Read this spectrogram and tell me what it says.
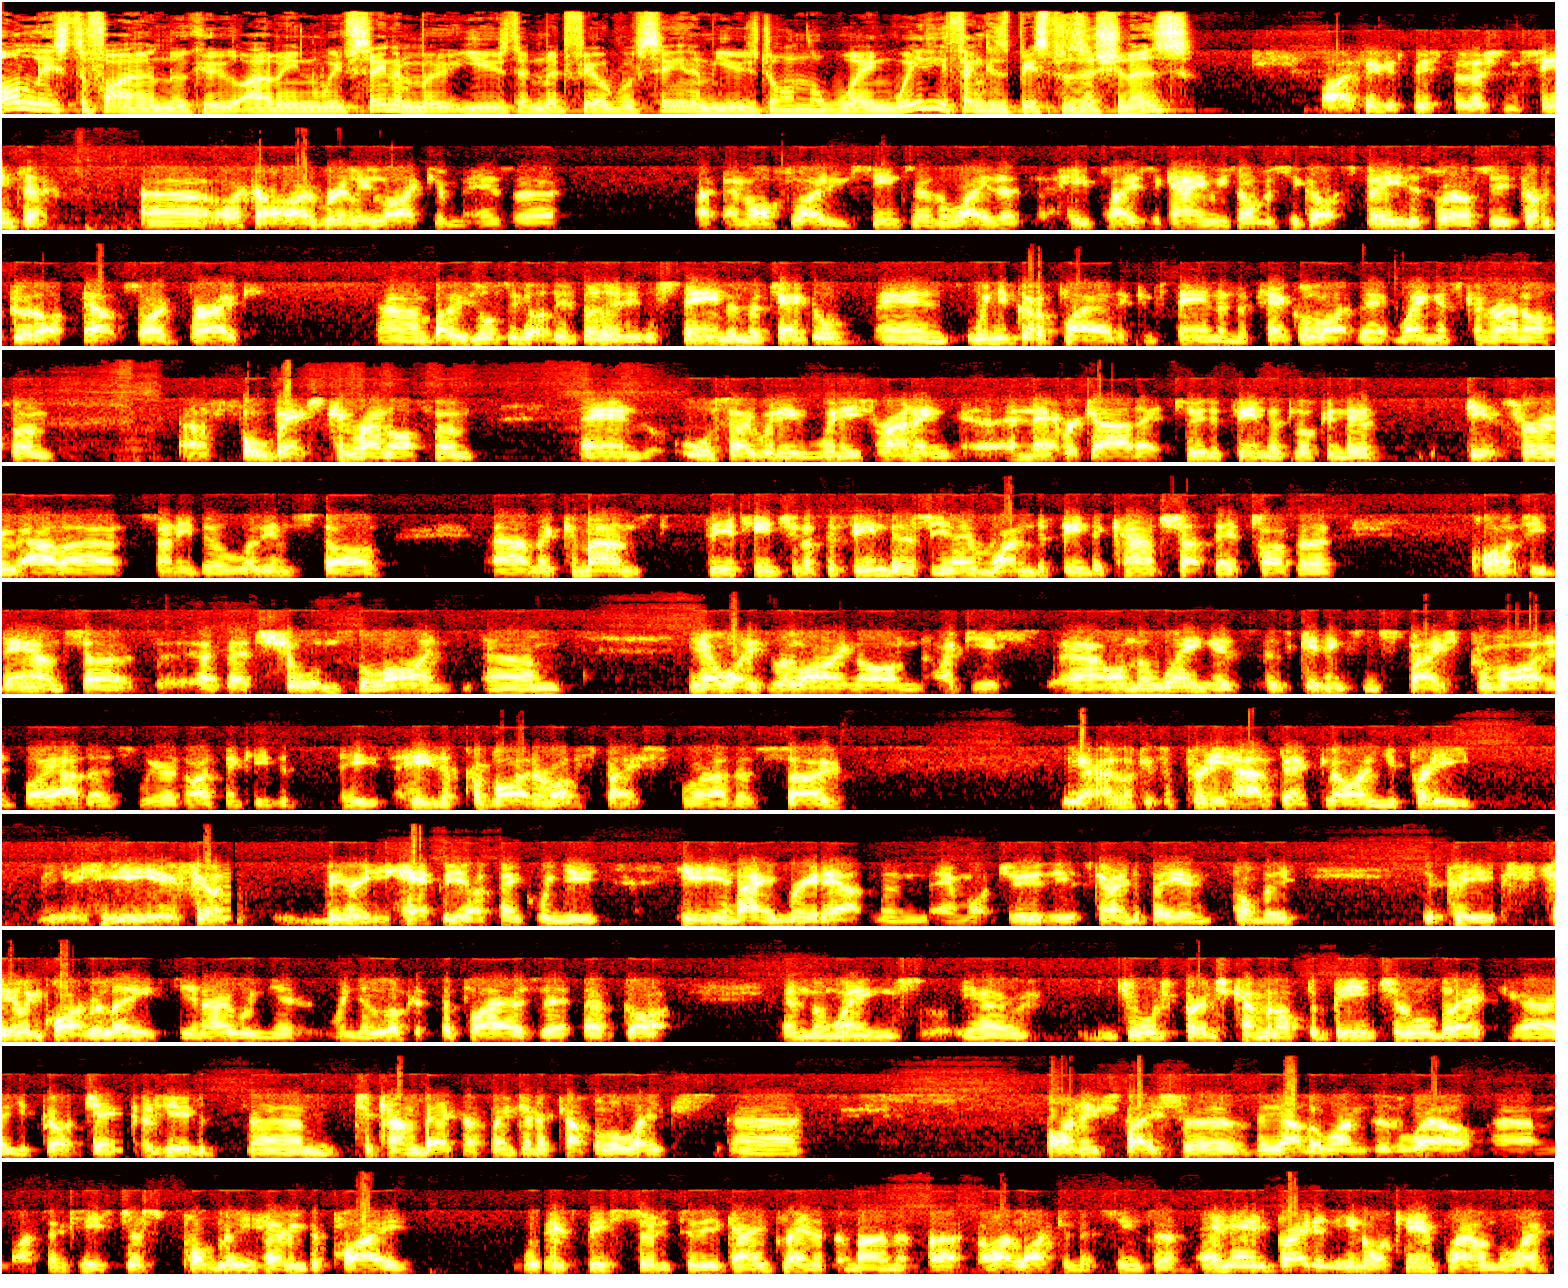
on Leicester Nuku, I mean, we've seen him used in midfield, we've seen him used on the wing. Where do you think his best position is? I think his best position centre. Uh, like I really like him as a an offloading centre. The way that he plays the game, he's obviously got speed as well, so he's got a good outside break. Um, but he's also got the ability to stand in the tackle. And when you've got a player that can stand in the tackle like that, wingers can run off him, uh, fullbacks can run off him, and also when he when he's running uh, in that regard, that two defenders looking to get through, a la Sonny Bill Williams style, um, it commands the attention of defenders. You know, one defender can't shut that type of quality down, so uh, that shortens the line. Um, you know, what he's relying on, I guess, uh, on the wing is, is getting some space provided by others, whereas I think he's a, he's, he's a provider of space for others. So, yeah, look, it's a pretty hard back line. You're pretty, you're feeling very happy, I think, when you hear your name read out and, and what jersey it's going to be, and probably you're feeling quite relieved, you know, when you when you look at the players that they've got in the wings, you know, George Bridge coming off the bench at All Black. Uh, you've got Jack Goodhue um, to come back, I think, in a couple of weeks, uh, finding space for the other ones as well. Um, I think he's just probably having to play where he's best suited to their game plan at the moment, but I like him at centre. And, and Braydon Ennor can play on the wing.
